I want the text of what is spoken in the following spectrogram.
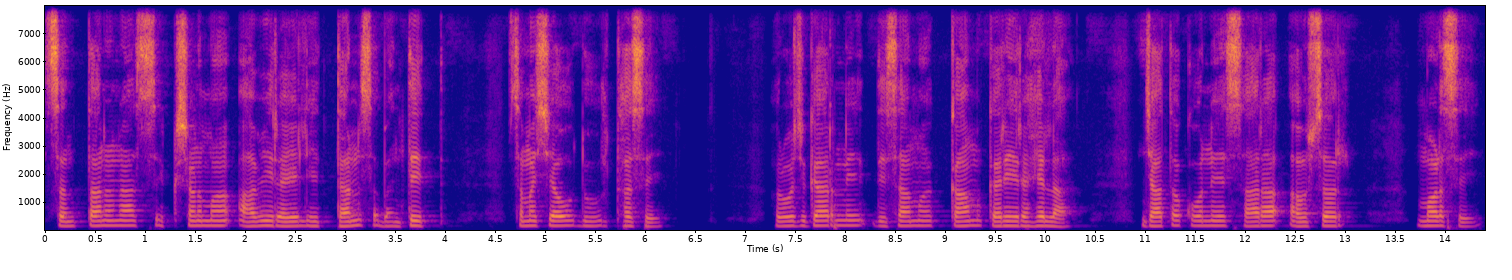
સંતાનના શિક્ષણમાં આવી રહેલી ધન સંબંધિત સમસ્યાઓ દૂર થશે. રોજગારની દિશામાં કામ કરી રહેલા જાતકોને સારા અવસર મળશે.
